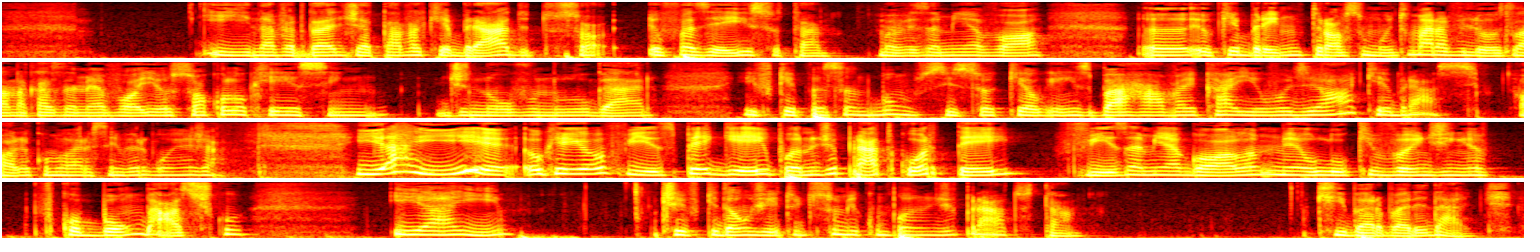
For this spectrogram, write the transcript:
E na verdade já tava quebrado, e tu só. Eu fazia isso, tá? Uma vez a minha avó, uh, eu quebrei um troço muito maravilhoso lá na casa da minha avó e eu só coloquei assim de novo no lugar e fiquei pensando, bom, se isso aqui alguém esbarrar vai cair, eu vou dizer, ah, quebrasse. Olha como eu era sem vergonha já. E aí, o que eu fiz? Peguei o pano de prato, cortei, fiz a minha gola, meu look Vandinha ficou bombástico e aí, tive que dar um jeito de sumir com pano de prato, tá? Que barbaridade.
